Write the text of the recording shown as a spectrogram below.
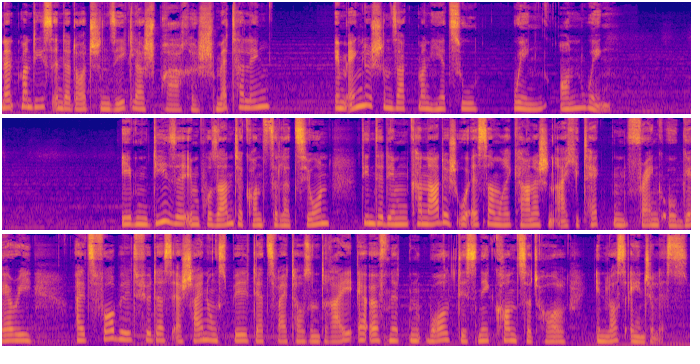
nennt man dies in der deutschen Seglersprache Schmetterling. Im Englischen sagt man hierzu Wing on Wing. Eben diese imposante Konstellation diente dem kanadisch-US-amerikanischen Architekten Frank O'Gary als Vorbild für das Erscheinungsbild der 2003 eröffneten Walt Disney Concert Hall in Los Angeles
